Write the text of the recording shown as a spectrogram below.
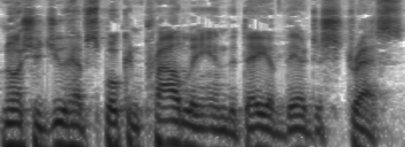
nor should you have spoken proudly in the day of their distress.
